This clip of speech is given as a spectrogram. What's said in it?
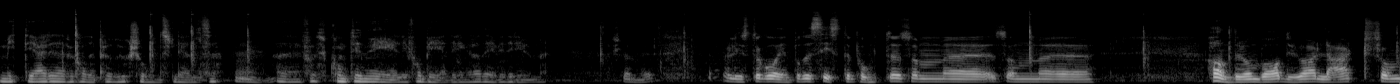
midt i her, det vi kaller produksjonsledelse. Mm. Eh, For kontinuerlig forbedringer av det vi driver med. Skjønner. Jeg har lyst til å gå inn på det siste punktet, som, eh, som eh, handler om hva du har lært som,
